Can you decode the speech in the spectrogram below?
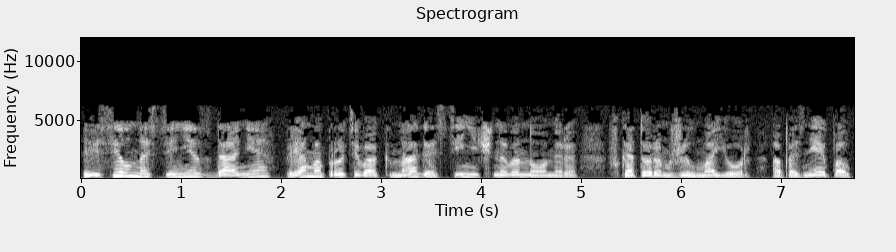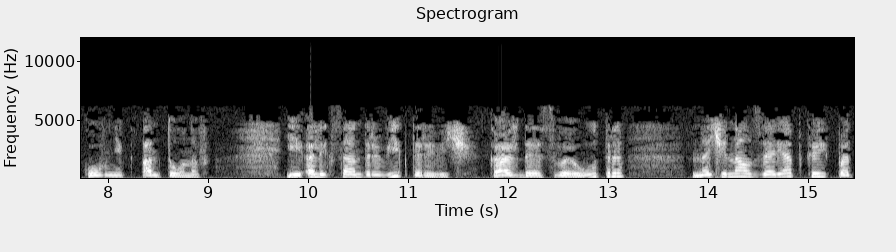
висел на стене здания прямо против окна гостиничного номера, в котором жил майор, а позднее полковник Антонов. И Александр Викторович каждое свое утро начинал зарядкой под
